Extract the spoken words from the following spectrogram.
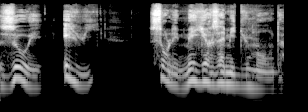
Zoé et lui sont les meilleurs amis du monde.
